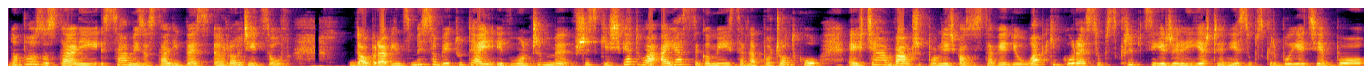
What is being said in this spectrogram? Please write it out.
no bo zostali sami, zostali bez rodziców. Dobra, więc my sobie tutaj włączymy wszystkie światła, a ja z tego miejsca na początku e, chciałam Wam przypomnieć o zostawieniu łapki w górę, subskrypcji, jeżeli jeszcze nie subskrybujecie, bo,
